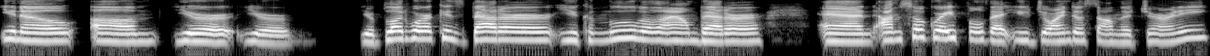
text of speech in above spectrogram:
You know, um, you're you're your blood work is better, you can move around better. And I'm so grateful that you joined us on the journey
